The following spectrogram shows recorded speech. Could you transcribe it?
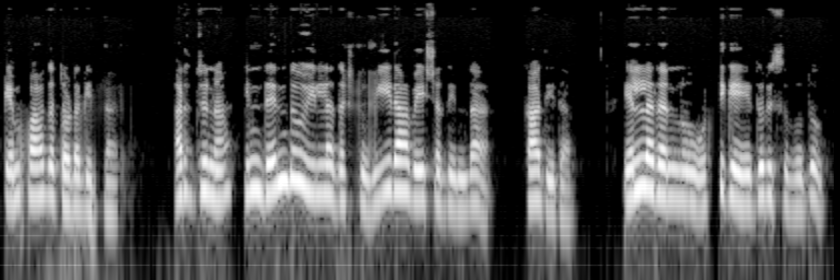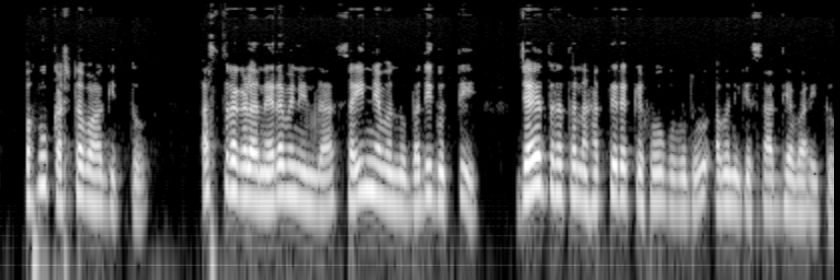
ಕೆಂಪಾಗತೊಡಗಿದ್ದ ಅರ್ಜುನ ಹಿಂದೆಂದೂ ಇಲ್ಲದಷ್ಟು ವೀರಾವೇಶದಿಂದ ಕಾದಿದ ಎಲ್ಲರನ್ನೂ ಒಟ್ಟಿಗೆ ಎದುರಿಸುವುದು ಬಹು ಕಷ್ಟವಾಗಿತ್ತು. ಅಸ್ತ್ರಗಳ ನೆರವಿನಿಂದ ಸೈನ್ಯವನ್ನು ಬದಿಗುತ್ತಿ ಜಯದ್ರಥನ ಹತ್ತಿರಕ್ಕೆ ಹೋಗುವುದು ಅವನಿಗೆ ಸಾಧ್ಯವಾಯಿತು.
